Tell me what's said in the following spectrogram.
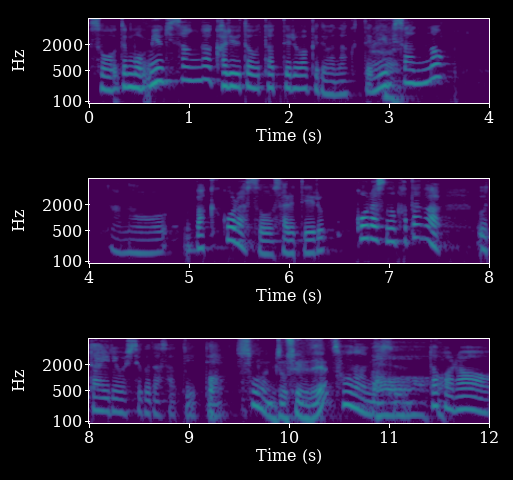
そうでもみゆきさんが仮歌を歌ってるわけではなくてはい。みゆきさんの,、あのバックコーラスをされているコーラスの方が歌入れをしてくださっていて。あそうなん女性で？そうなんです。だから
